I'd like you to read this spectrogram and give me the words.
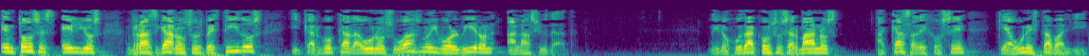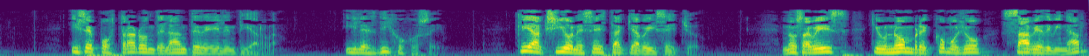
Entonces ellos rasgaron sus vestidos, y cargó cada uno su asno, y volvieron a la ciudad. Vino Judá con sus hermanos a casa de José, que aún estaba allí, y se postraron delante de él en tierra. Y les dijo José, ¿qué acción es esta que habéis hecho? ¿No sabéis que un hombre como yo sabe adivinar?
